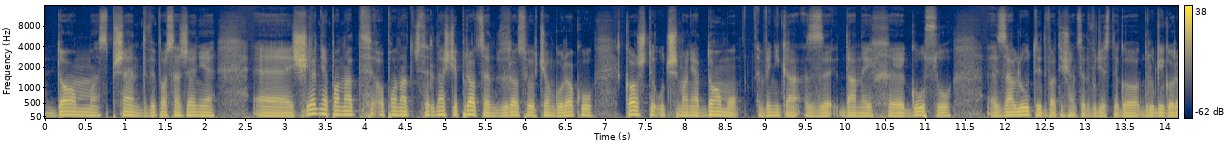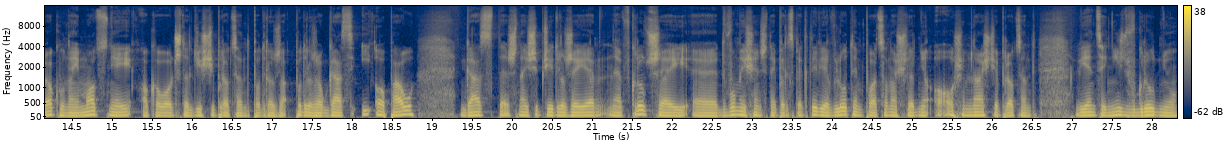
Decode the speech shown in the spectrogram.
dom, sprzęt, wyposażenie. Średnio ponad, o ponad 14% wzrosły w ciągu roku koszty utrzymania domu. Wynika z danych GUS-u za luty 2022 roku. Najmocniej około 40% podroża, podrożał gaz i opał. Gaz też najszybciej drożeje w krótszej dwumiesięcznej perspektywie. W lutym płacono średnio o 18% więcej niż w grudniu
